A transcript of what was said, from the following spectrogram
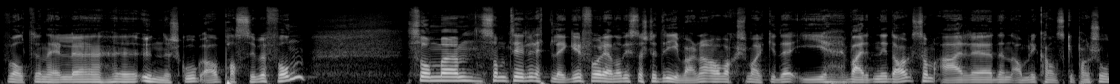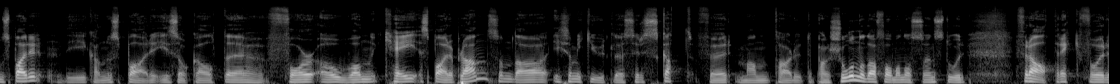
forvalter en hel eh, underskog av passive fond. Som, eh, som, tilrettelegger for en av de største driverne av aksjemarkedet i verden i dag, som er eh, den amerikanske pensjonssparer. De kan jo spare i såkalt 401K eh, som da som ikke utløser skatt før man tar det ut til pensjon. Og da får man også en stor fratrekk for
